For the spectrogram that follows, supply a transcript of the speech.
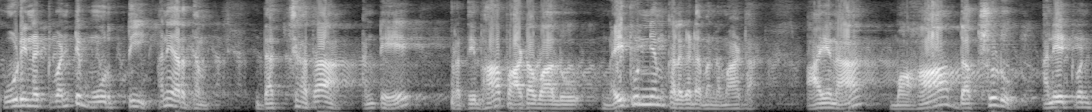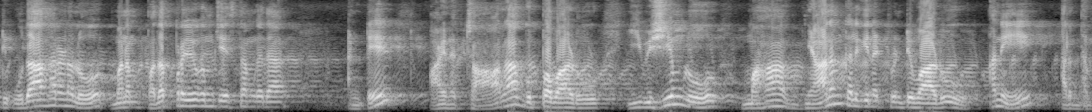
కూడినటువంటి మూర్తి అని అర్థం. దక్షత అంటే ప్రతిభా పాటవాలు నైపుణ్యం కలగడం అన్నమాట ఆయన మహాదక్షుడు అనేటువంటి ఉదాహరణలో మనం పదప్రయోగం చేస్తాం కదా. అంటే ఆయన చాలా గొప్పవాడు. ఈ విషయంలో మహా జ్ఞానం కలిగినటువంటి వాడు అని అర్థం.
